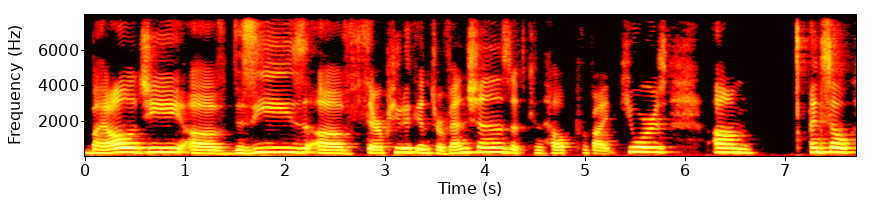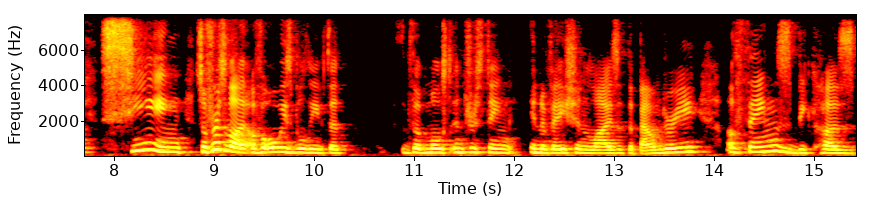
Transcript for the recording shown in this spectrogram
biology, of disease, of therapeutic interventions that can help provide cures. Um, and so, seeing, so first of all, I've always believed that the most interesting innovation lies at the boundary of things because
